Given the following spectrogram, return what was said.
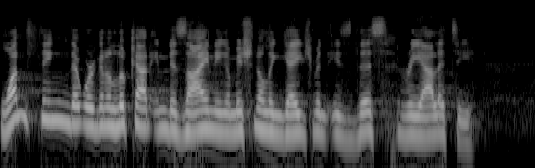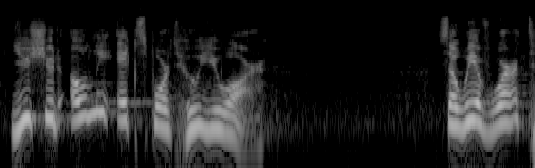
One thing that we're going to look at in designing a missional engagement is this reality you should only export who you are. So we have worked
